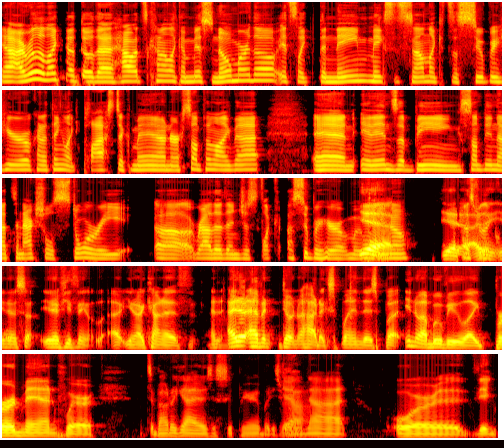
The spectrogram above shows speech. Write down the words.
yeah, I really like that though. That how it's kind of like a misnomer though. It's like the name makes it sound like it's a superhero kind of thing, like Plastic Man or something like that, and it ends up being something that's an actual story, uh, rather than just like a superhero movie. Yeah. You know? Yeah, That's I really think you know, so, you know, if you think, uh, you know, I kind of, and I don't, haven't don't know how to explain this, but you know, a movie like Birdman, where it's about a guy who's a superhero, but he's really Yeah. not, or the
